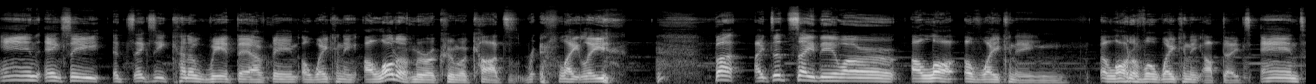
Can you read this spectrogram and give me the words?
And actually, it's actually kind of weird that I've been awakening a lot of Murakumo cards lately. but I did say there were a lot of awakening, a lot of awakening updates. And,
